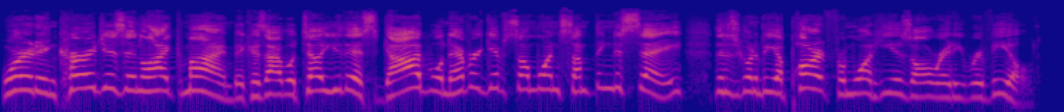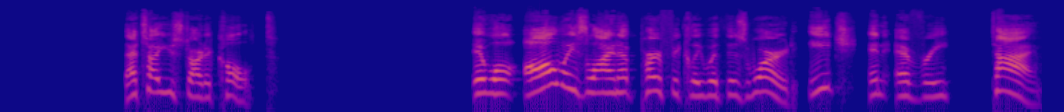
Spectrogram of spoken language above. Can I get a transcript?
where it encourages in like mind? Because I will tell you this God will never give someone something to say that is going to be apart from what He has already revealed. That's how you start a cult. It will always line up perfectly with His Word, each and every time.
